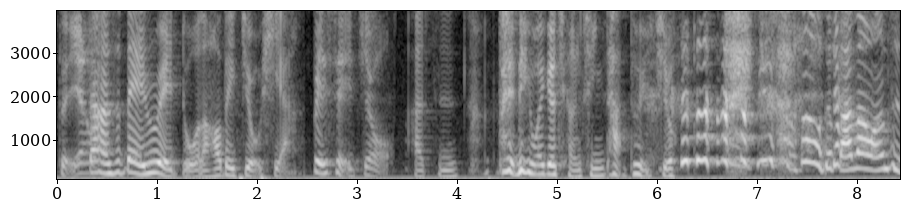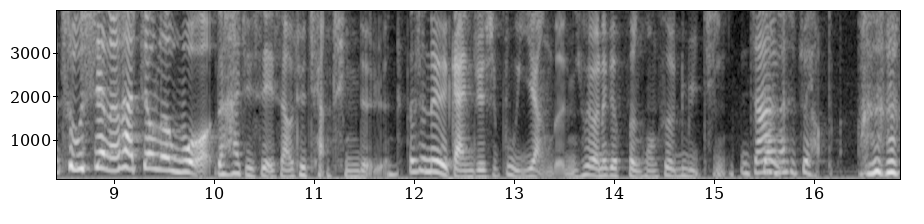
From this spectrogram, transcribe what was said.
怎样？当然是被掠夺，然后被救下。被谁救？阿芝 被另外一个强亲大队救。啊！我的白马王子出现了，他救了我。但他其实也是要去抢亲的人，但是那个感觉是不一样的。你会有那个粉红色滤镜，你知道应该是最好的吧？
